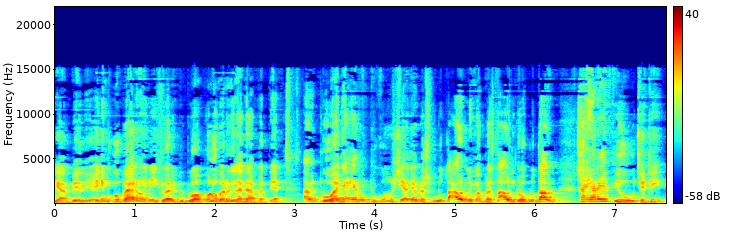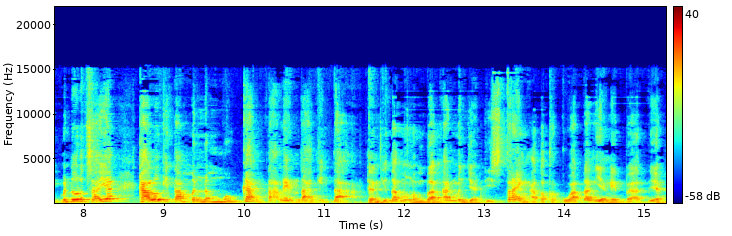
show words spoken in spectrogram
diambil ya. Ini buku baru ini, 2020 baru kita dapat ya. Tapi banyak yang buku usianya udah 10 tahun, 15 tahun, 20 tahun. Saya review. Jadi menurut saya, kalau kita menemukan talenta kita, dan kita mengembangkan menjadi strength atau kekuatan yang hebat ya,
